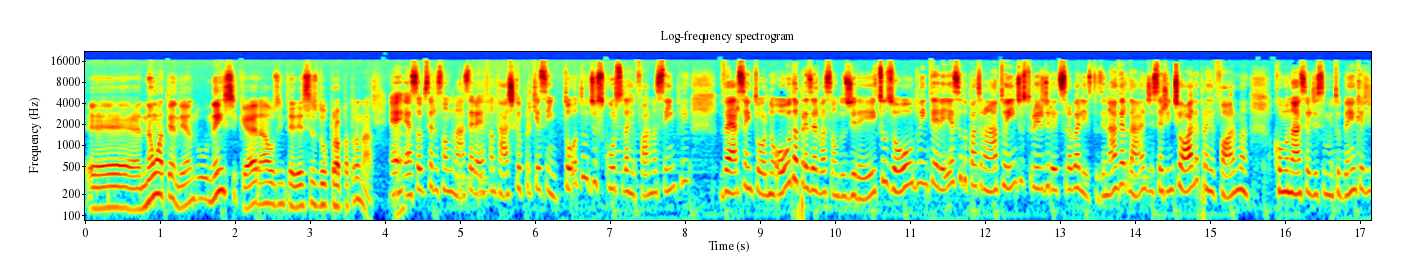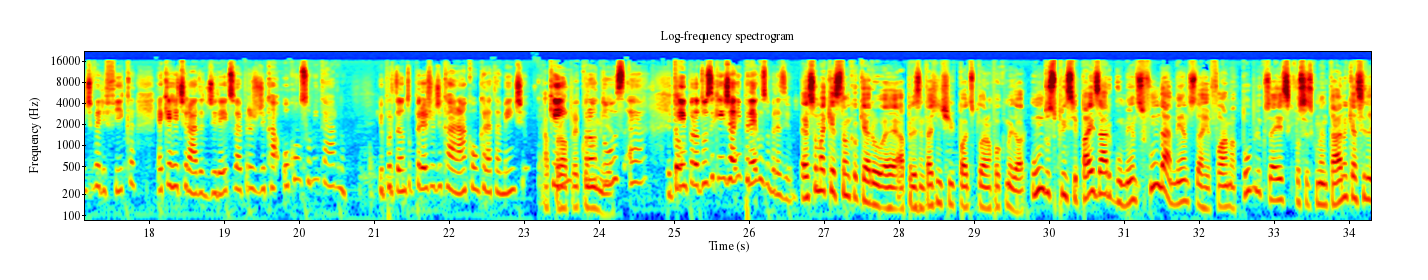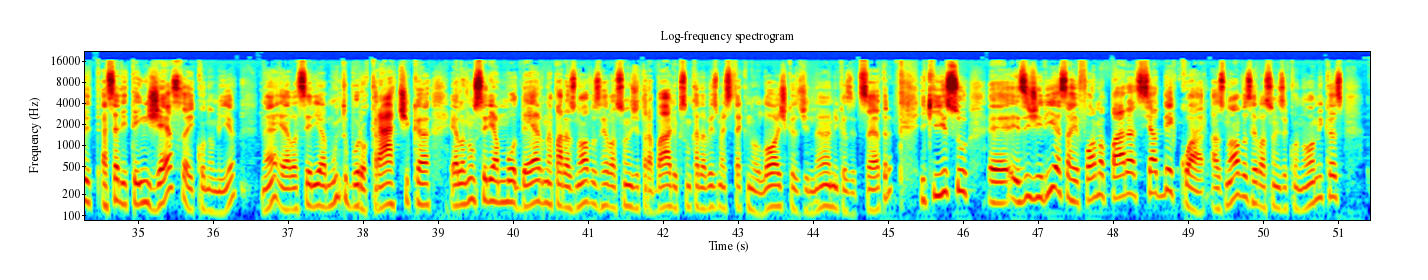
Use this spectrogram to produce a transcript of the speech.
é, não atendendo nem sequer aos interesses do próprio patronato. É, né? Essa observação do Nasser é fantástica porque assim todo o discurso da reforma sempre versa em torno ou da preservação dos direitos ou do interesse do patronato em destruir direitos trabalhistas. E na verdade, se a gente olha para a reforma, como o Nasser disse muito bem, o que a gente verifica é que a retirada de direitos vai prejudicar o consumo interno e, portanto, prejudicará concretamente a quem própria economia. produz, é, então, quem produz e quem gera empregos no Brasil. Essa é uma questão que eu quero é, apresentar, a gente pode explorar um pouco melhor. Um dos principais argumentos, fundamentos da reforma públicos é esse que vocês comentaram, que a CLT ingessa a economia, né? Ela seria muito burocrática, ela não seria moderna para as novas relações de trabalho, que são cada vez mais tecnológicas, dinâmicas, etc. E que isso é, exigiria essa reforma para se adequar às novas relações econômicas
